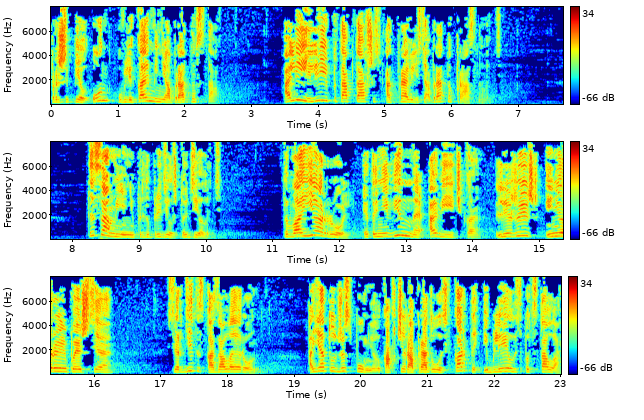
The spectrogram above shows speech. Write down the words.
Прошипел он, увлекая меня обратно в став. Али и Лея, потоптавшись, отправились обратно праздновать. «Ты сам меня не предупредил, что делать». «Твоя роль — это невинная овечка. Лежишь и не рыпаешься», — сердито сказал Айрон. А я тут же вспомнила, как вчера продулась в карты и блеяла из-под стола.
